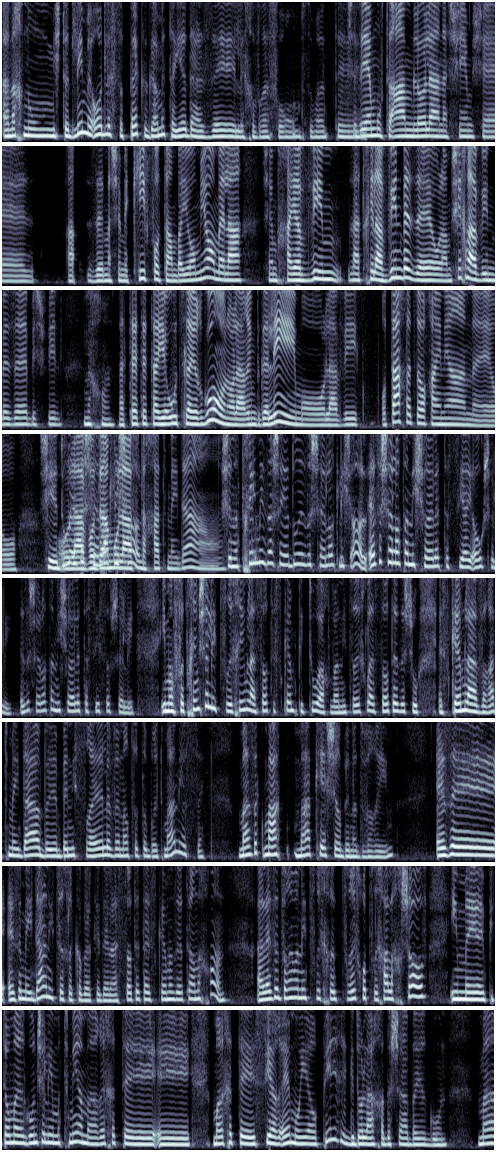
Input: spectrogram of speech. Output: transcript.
אנחנו משתדלים מאוד לספק גם את הידע הזה לחברי הפורום. זאת אומרת... אה, שזה יהיה מותאם לא לאנשים שזה מה שמקיף אותם ביום-יום, אלא שהם חייבים להתחיל להבין בזה, או להמשיך להבין בזה בשביל נכון. לתת את הייעוץ לארגון, או להרים דגלים, או להביא אותך לצורך העניין, אה, או, שידעו או איזה לעבודה שאלות מול לשאול. האבטחת מידע. או... שנתחיל מזה שידעו איזה שאלות לשאול. איזה שאלות אני שואלת את ה-CIO שלי? איזה שאלות אני שואלת את ה-CISO שלי? אם המפתחים שלי צריכים לעשות הסכם פיתוח, ואני צריך לעשות איזשהו הסכם להעברת מידע בין ישראל לבין ארצות הברית, מה אני עושה? מה, זה, מה, מה הקשר בין הדברים? איזה, איזה מידע אני צריך לקבל כדי לעשות את ההסכם הזה יותר נכון? על איזה דברים אני צריך, צריך או צריכה לחשוב, אם uh, פתאום הארגון שלי מטמיע מערכת, uh, uh, מערכת uh, CRM או ERP גדולה חדשה בארגון. מה,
